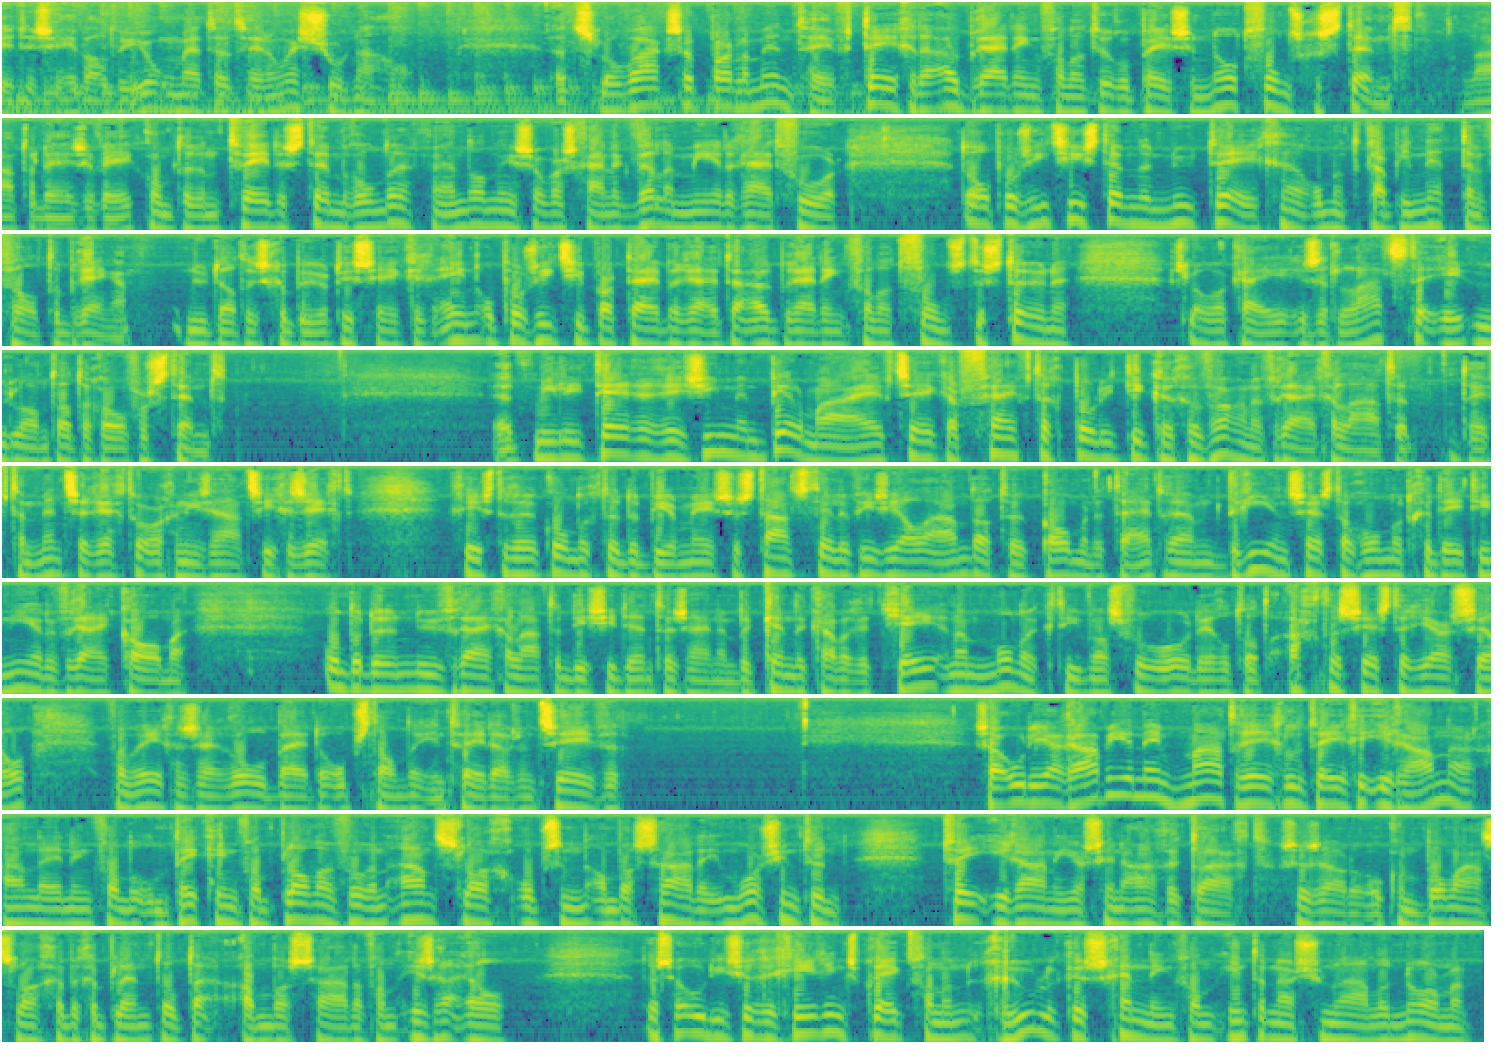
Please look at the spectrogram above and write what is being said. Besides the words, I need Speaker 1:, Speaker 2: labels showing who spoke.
Speaker 1: Dit is Ewald de Jong met het NOS-journaal. Het Slovaakse parlement heeft tegen de uitbreiding van het Europese noodfonds gestemd. Later deze week komt er een tweede stemronde en dan is er waarschijnlijk wel een meerderheid voor. De oppositie stemde nu tegen om het kabinet ten val te brengen. Nu dat is gebeurd is zeker één oppositiepartij bereid de uitbreiding van het fonds te steunen. Slowakije is het laatste EU-land dat erover stemt. Het militaire regime in Birma heeft zeker 50 politieke gevangenen vrijgelaten. Dat heeft een mensenrechtenorganisatie gezegd. Gisteren kondigde de Birmeese staatstelevisie al aan dat de komende tijd ruim 6300 gedetineerden vrijkomen. Onder de nu vrijgelaten dissidenten zijn een bekende cabaretier en een monnik die was veroordeeld tot 68 jaar cel vanwege zijn rol bij de opstanden in 2007. Saoedi-Arabië neemt maatregelen tegen Iran naar aanleiding van de ontdekking van plannen voor een aanslag op zijn ambassade in Washington. Twee Iraniërs zijn aangeklaagd. Ze zouden ook een bomaanslag hebben gepland op de ambassade van Israël. De Saoedische regering spreekt van een gruwelijke schending van internationale normen.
